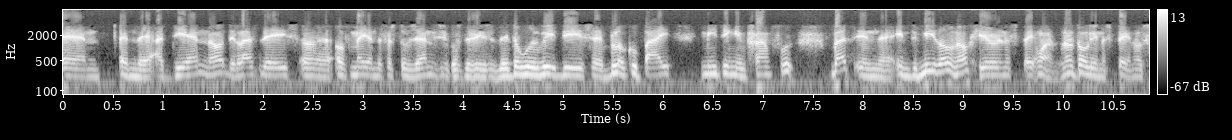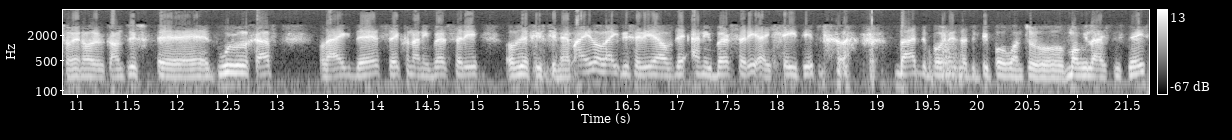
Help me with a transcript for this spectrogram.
and and the, at the end, no, the last days of May and the first of Jan is because there is there will be this uh, Blockupy meeting in Frankfurt, but in in the middle, no, here in Spain, well, not only in Spain and also in other countries, uh, we will have like the second anniversary of the 15M. I don't like this idea of the anniversary. I hate it. but the point is that the people want to mobilize these days,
